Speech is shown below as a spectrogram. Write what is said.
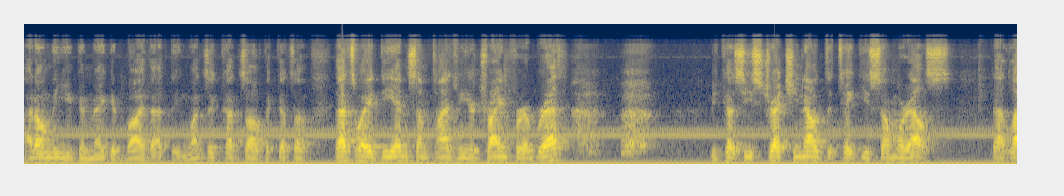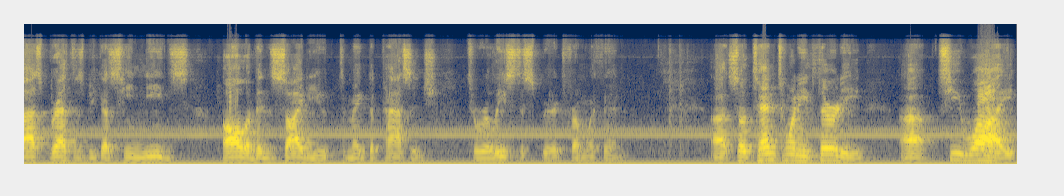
I don't think you can make it by that thing. Once it cuts off, it cuts off. That's why at the end, sometimes when you're trying for a breath, because he's stretching out to take you somewhere else. That last breath is because he needs all of inside of you to make the passage to release the spirit from within. Uh, so 10, 20, 30, uh, TY,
